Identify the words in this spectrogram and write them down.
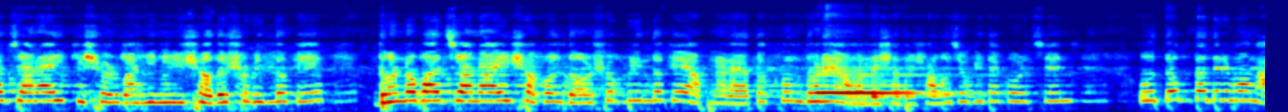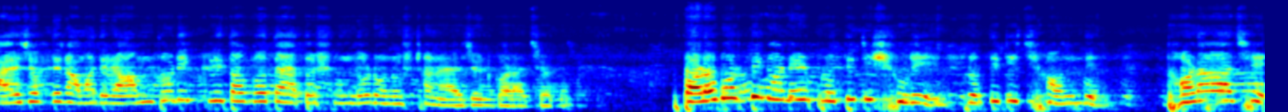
ধন্যবাদ জানাই কিশোর বাহিনীর সদস্যবৃন্দকে। ধন্যবাদ জানাই সকল দর্শকবৃন্দকে, আপনারা এতক্ষণ ধরে আমাদের সাথে সহযোগিতা করছেন। উদ্যোক্তাদের এবং আয়োজকদের আমাদের আন্তরিক কৃতজ্ঞতা এত সুন্দর অনুষ্ঠান আয়োজন করার জন্য। পরবর্তী গানের প্রতিটি সুরে, প্রতিটি ছন্দে ধরা আছে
